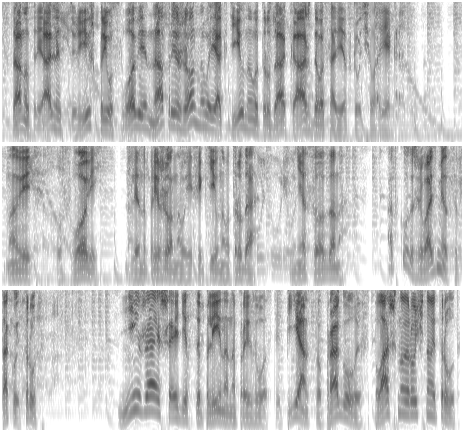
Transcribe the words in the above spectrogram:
станут реальностью лишь при условии напряженного и активного труда каждого советского человека". Но ведь условий для напряженного и эффективного труда не создано. Откуда же возьмется такой труд? Нижайшая дисциплина на производстве, пьянство, прогулы, сплошной ручной труд,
